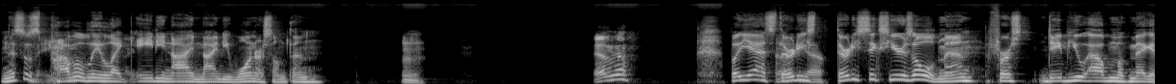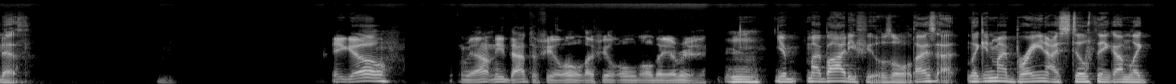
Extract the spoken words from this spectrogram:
And this was In the 80s, probably like right? 89, 91 or something. Hmm. I don't know. But yeah, it's Uh, yeah. 36 years old, man. The first debut album of Megadeth. There you go. I mean, I don't need that to feel old. I feel old all day, every day. Mm, yeah, my body feels old. I, like in my brain, I still think I'm like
